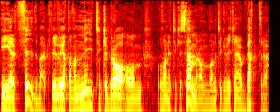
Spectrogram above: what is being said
er feedback. Vi vill veta vad ni tycker bra om och vad ni tycker sämre om. Vad ni tycker vi kan göra bättre.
